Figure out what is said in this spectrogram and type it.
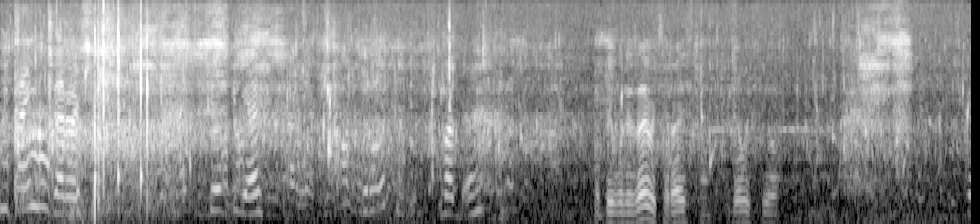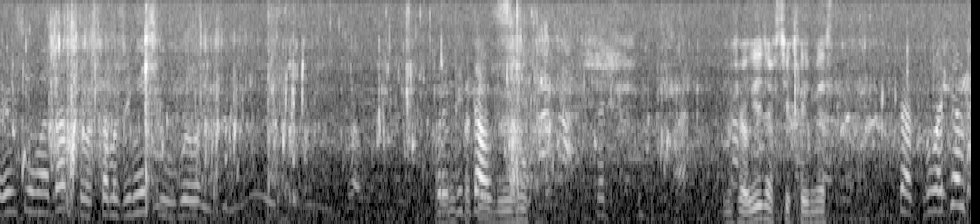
Не пойму, короче. Что я? Рот, вода. Ну, ты вылезай, вытирайся, там, делай дело. Скорее всего, вода, потому что там уже нечего было. Пропитался. Ну, сейчас уедем в тихое место. Так, полотенце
